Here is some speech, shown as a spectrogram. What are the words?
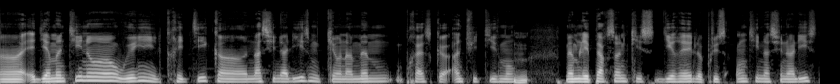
Euh, et Diamantino, oui, il critique un nationalisme qui en a même presque intuitivement. Mm. Même les personnes qui se diraient le plus antinationalistes,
